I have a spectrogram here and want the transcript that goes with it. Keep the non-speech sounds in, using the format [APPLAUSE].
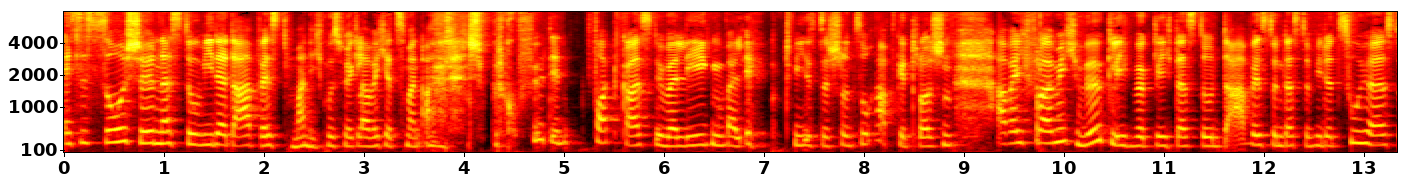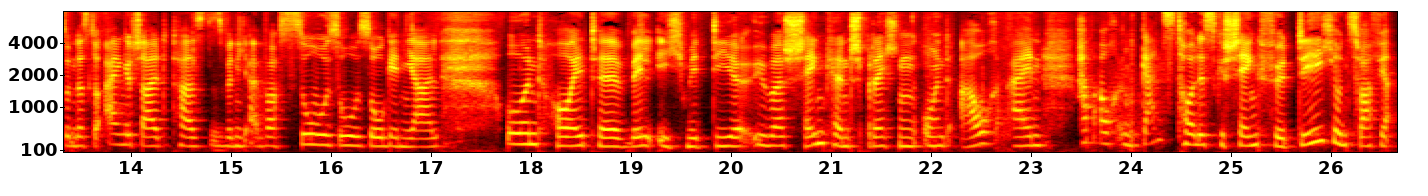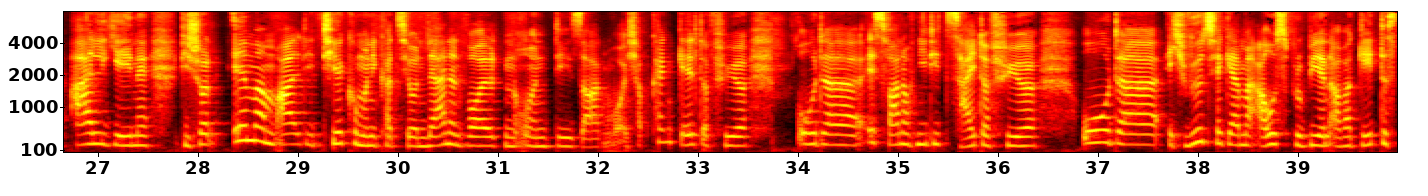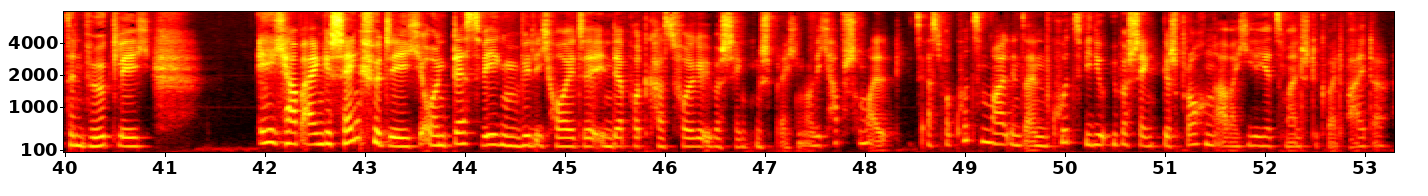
Es ist so schön, dass du wieder da bist. Mann, ich muss mir, glaube ich, jetzt mal einen anderen [LAUGHS] Spruch für den Podcast überlegen, weil irgendwie ist das schon so abgedroschen. Aber ich freue mich wirklich, wirklich, dass du da bist und dass du wieder zuhörst und dass du eingeschaltet hast. Das finde ich einfach so, so, so genial. Und heute will ich mit dir über Schenken sprechen und auch ein, habe auch ein ganz tolles Geschenk für dich und zwar für all jene, die schon immer mal die Tierkommunikation lernen wollten und die sagen, oh, ich habe kein Geld dafür oder es war noch nie die Zeit dafür oder ich würde es ja gerne mal ausprobieren, aber geht es denn wirklich? Ich habe ein Geschenk für dich und deswegen will ich heute in der Podcast-Folge über Schenken sprechen. Und ich habe schon mal jetzt erst vor kurzem mal in seinem Kurzvideo über Schenken gesprochen, aber hier jetzt mal ein Stück weit weiter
